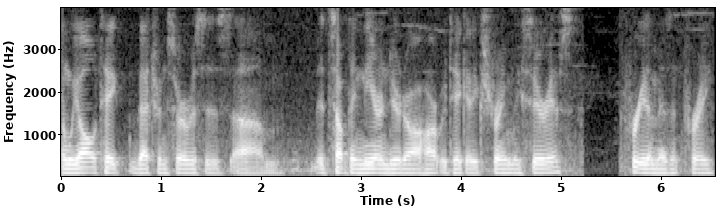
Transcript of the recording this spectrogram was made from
And we all take veteran services. Um, it's something near and dear to our heart. We take it extremely serious. Freedom isn't free.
